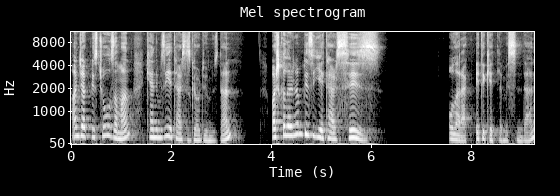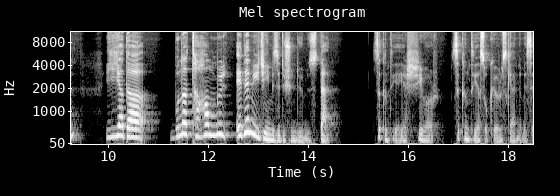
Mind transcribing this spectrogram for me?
Ancak biz çoğu zaman kendimizi yetersiz gördüğümüzden başkalarının bizi yetersiz olarak etiketlemesinden ya da buna tahammül edemeyeceğimizi düşündüğümüzden sıkıntıya yaşıyor, sıkıntıya sokuyoruz kendimizi.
